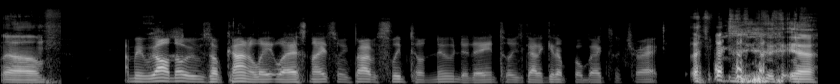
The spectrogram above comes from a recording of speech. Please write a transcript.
Um, I mean, we all know he was up kind of late last night, so he probably sleep till noon today until he's got to get up, go back to the track. yeah.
